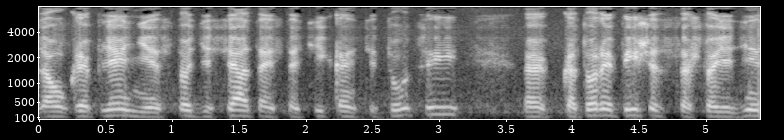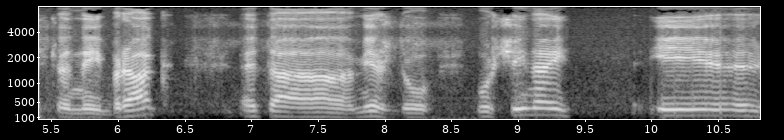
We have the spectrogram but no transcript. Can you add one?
за укрепление 110 статьи Конституции, э, в которой пишется, что единственный брак – это между мужчиной и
